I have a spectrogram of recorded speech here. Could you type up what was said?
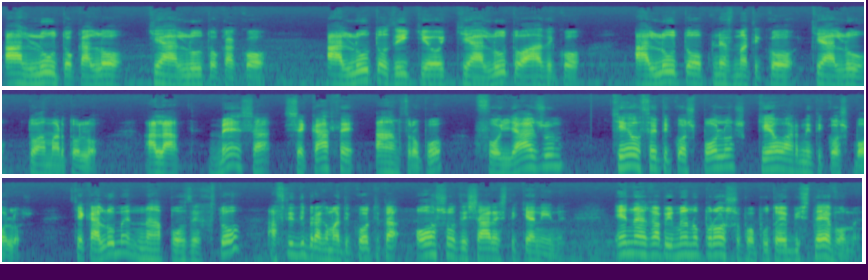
αλλού το καλό και αλλού το κακό, αλλού το δίκαιο και αλλού το άδικο, αλλού το πνευματικό και αλλού το αμαρτωλό. Αλλά μέσα σε κάθε άνθρωπο φωλιάζουν και ο θετικός πόλος και ο αρνητικός πόλος και καλούμε να αποδεχτώ αυτή την πραγματικότητα όσο δυσάρεστη και αν είναι. Ένα αγαπημένο πρόσωπο που το εμπιστεύομαι,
